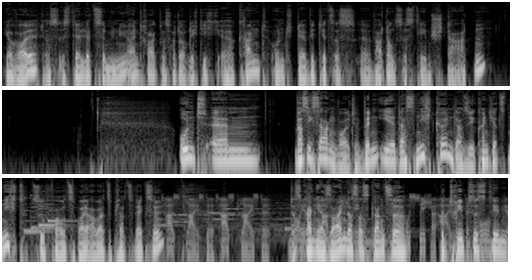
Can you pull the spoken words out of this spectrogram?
Jawohl, das ist der letzte Menüeintrag, das hat er richtig erkannt und der wird jetzt das äh, Wartungssystem starten. Und ähm, was ich sagen wollte, wenn ihr das nicht könnt, also ihr könnt jetzt nicht zu V2 Arbeitsplatz wechseln, Taskleiste, Taskleiste. Das kann ja sein, dass das ganze. Betriebssystem-.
